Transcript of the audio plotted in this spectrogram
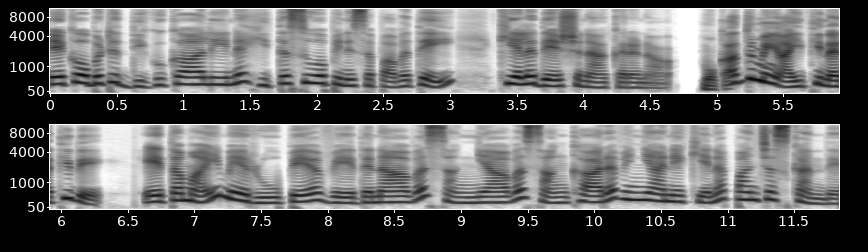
ඒක ඔබට දිගුකාලීන හිතසුව පිණිස පවතෙයි කියලා දේශනා කරනවා. මොකද්ද මේ අයිති නැති දේ? ඒ තමයි මේ රූපය, වේදනාව, සංඥාව, සංඛාර, විඥානය කියන පංචස්කන්ධය.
